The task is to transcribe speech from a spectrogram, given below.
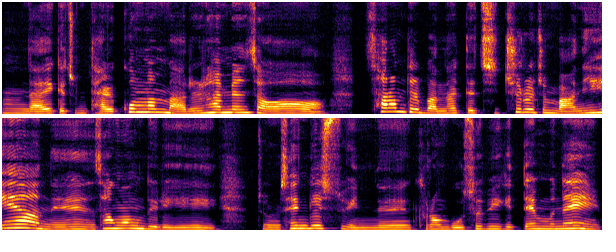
음, 나에게 좀 달콤한 말을 하면서 사람들 만날 때 지출을 좀 많이 해야 하는 상황들이 좀 생길 수 있는 그런 모습이기 때문에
